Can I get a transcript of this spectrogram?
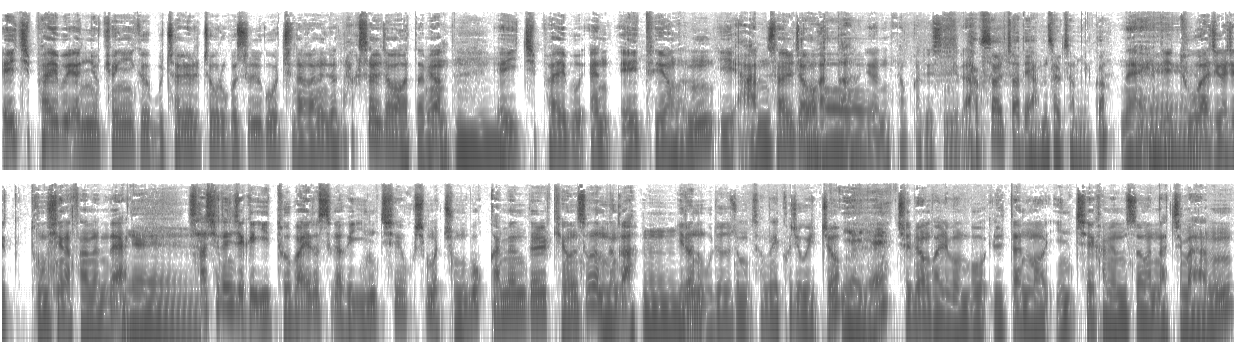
H5N6형이 그 무차별적으로 그 쓸고 지나가는 이런 학살자와 같다면 음. H5N8형은 이 암살자와 어허. 같다 이런 평가도 있습니다. 학살자 대 암살자입니까? 네, 예. 이두 가지가 이제 동시에 나타나는데 네. 사실은 이제 그 이 두 바이러스가 그 인체에 혹시 뭐 중복 감염될 개연성은 없는가 이런 우려도 좀 상당히 커지고 있죠. 음. 예, 예. 질병관리본부 일단 뭐 인체 감염성은 낮지만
